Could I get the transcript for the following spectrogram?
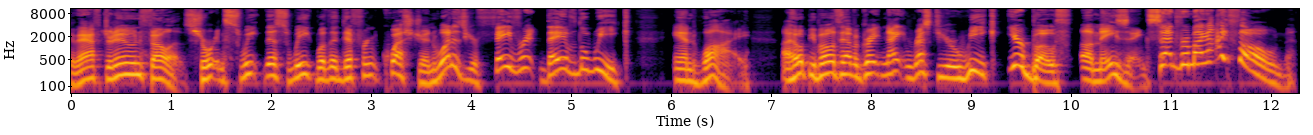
Good afternoon, fellas. Short and sweet this week with a different question. What is your favorite day of the week and why? I hope you both have a great night and rest of your week. You're both amazing. Send for my iPhone!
